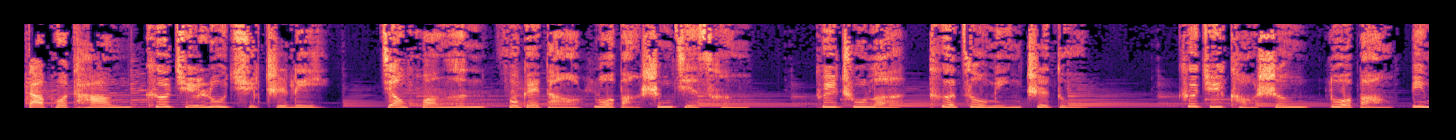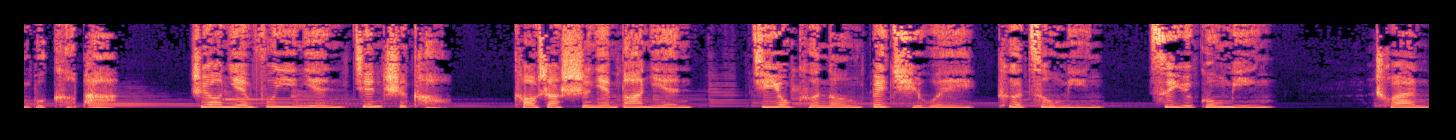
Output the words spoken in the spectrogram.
打破唐科举录取之力。将皇恩覆盖到落榜生阶层，推出了特奏明制度。科举考生落榜并不可怕，只要年复一年坚持考，考上十年八年，极有可能被取为特奏明，赐予功名。传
